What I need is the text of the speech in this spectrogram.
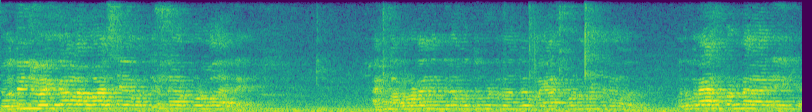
ചോദ്യം ചോദിക്കാനുള്ള അവകാശം അവർക്ക് എല്ലാവർക്കും ഉള്ളതല്ലേ? അതിന് മറുപടി എന്തിനാ ബുദ്ധിമുട്ടുന്നത് പ്രയാസപ്പെടുന്ന എന്തിനാ ഒരു പ്രയാസപ്പെടേണ്ട കാര്യമില്ല.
